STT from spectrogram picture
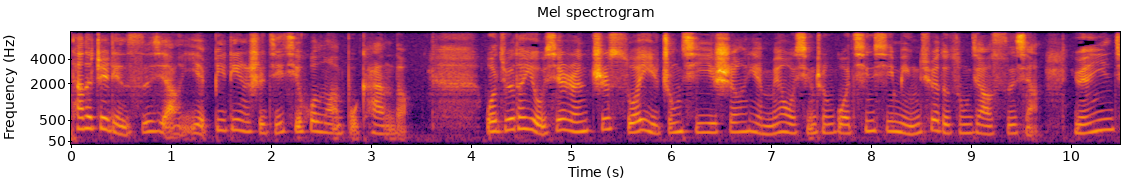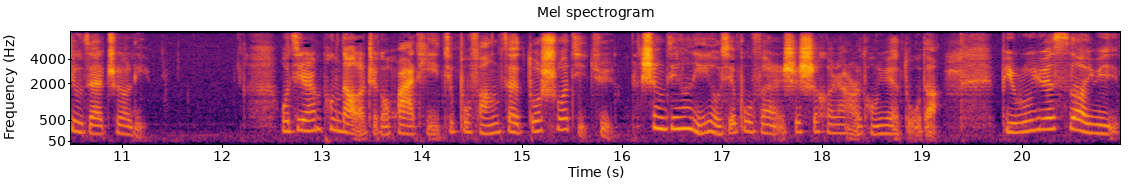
他的这点思想也必定是极其混乱不堪的。我觉得有些人之所以终其一生也没有形成过清晰明确的宗教思想，原因就在这里。我既然碰到了这个话题，就不妨再多说几句。圣经里有些部分是适合让儿童阅读的，比如约瑟与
